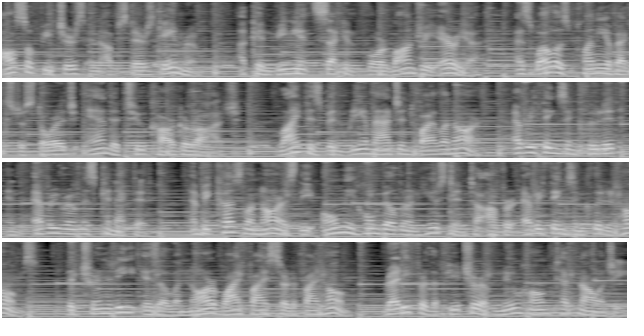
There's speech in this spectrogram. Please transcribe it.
also features an upstairs game room, a convenient second floor laundry area, as well as plenty of extra storage and a two-car garage. Life has been reimagined by Lennar. Everything's included and every room is connected. And because Lennar is the only home builder in Houston to offer everything's included homes, the Trinity is a Lennar Wi-Fi certified home, ready for the future of new home technology,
